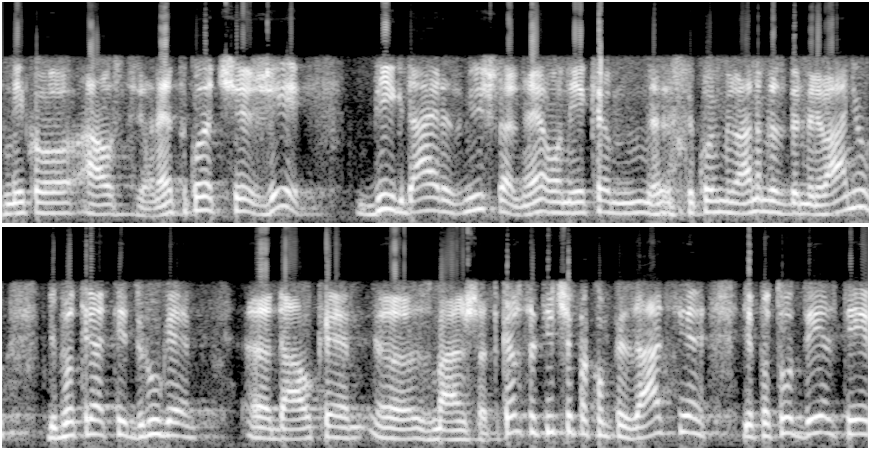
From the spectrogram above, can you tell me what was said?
z neko Avstrijo. Ne. Tako da, če že bi kdaj razmišljali ne, o nekem tako imenovanem razbremenjevanju, bi bilo treba te druge uh, davke uh, zmanjšati. Kar se tiče pa kompenzacije, je pa to del te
